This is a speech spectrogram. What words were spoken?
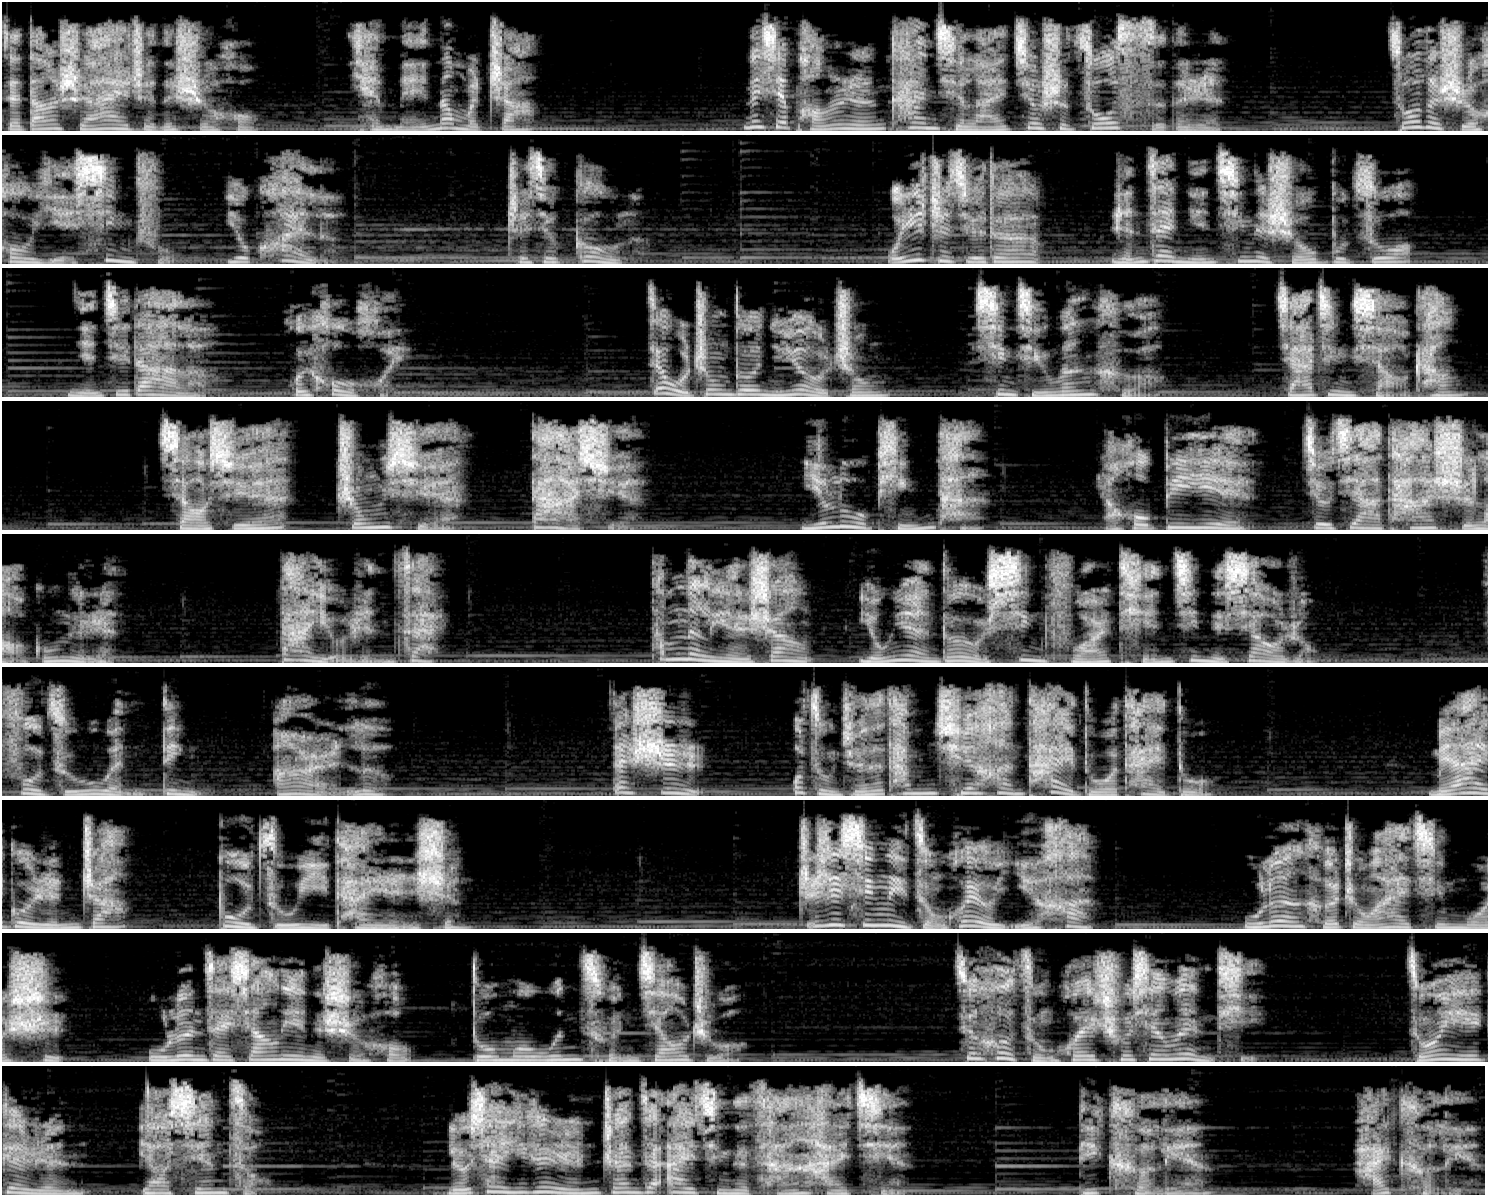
在当时爱着的时候也没那么渣。那些旁人看起来就是作死的人，作的时候也幸福又快乐，这就够了。我一直觉得，人在年轻的时候不作，年纪大了会后悔。在我众多女友中。性情温和，家境小康，小学、中学、大学一路平坦，然后毕业就嫁踏实老公的人大有人在。他们的脸上永远都有幸福而恬静的笑容，富足稳定，安而乐。但是我总觉得他们缺憾太多太多，没爱过人渣，不足以谈人生。只是心里总会有遗憾，无论何种爱情模式，无论在相恋的时候多么温存焦灼，最后总会出现问题，总有一个人要先走，留下一个人站在爱情的残骸前，比可怜还可怜。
